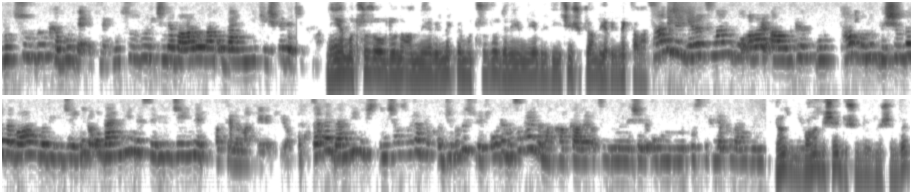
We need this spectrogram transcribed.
Mutsuzluğu kabul de etmek, mutsuzluğun içinde var olan o benliği keşfe de çıkmak. Niye mutsuz olduğunu anlayabilmek ve mutsuzluğu deneyimleyebildiği için şükran duyabilmek falan. Sadece yaratılan bu ağır algı, bu tablonun dışında da var olabileceğini ve o benliğin de sevileceğini hatırlamak gerekiyor. Zaten benliğin inş- inşası hocam çok acılı bir süreç. Orada nasıl her zaman kahkahalar atıldığını, neşeli olunduğunu, pozitif yapılandığını Yalnız biliyoruz. bana bir şey düşündürdün şimdi.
